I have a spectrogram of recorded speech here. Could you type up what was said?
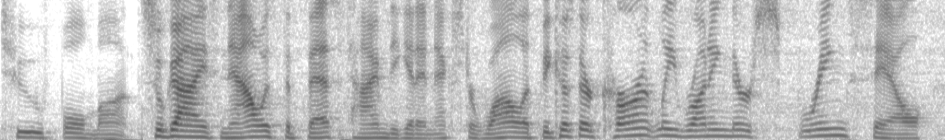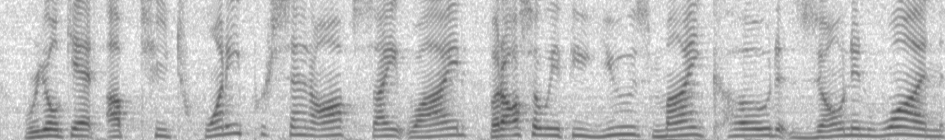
two full months. So guys, now is the best time to get an Ekster wallet because they're currently running their spring sale where you'll get up to 20% off site wide. But also, if you use my code ZHONIIN1,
